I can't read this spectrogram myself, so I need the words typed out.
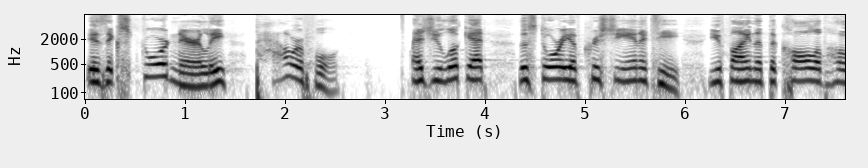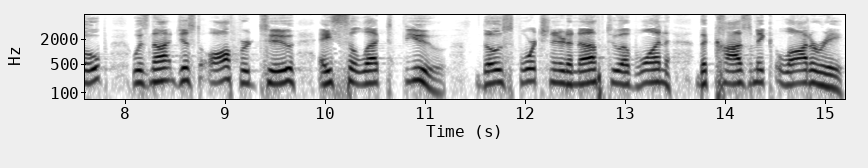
is extraordinarily powerful. As you look at the story of Christianity, you find that the call of hope was not just offered to a select few. Those fortunate enough to have won the cosmic lottery.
